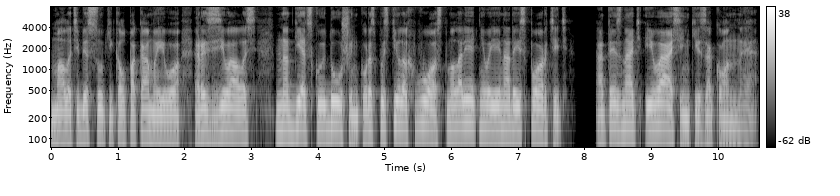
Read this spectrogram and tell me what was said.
Мало тебе, суки, колпака моего. Раззевалась на детскую душеньку. Распустила хвост. Малолетнего ей надо испортить. А ты знать и Васеньки законная.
